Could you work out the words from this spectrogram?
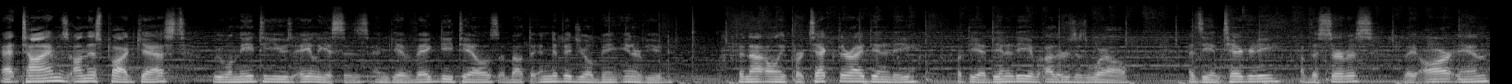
At times on this podcast, we will need to use aliases and give vague details about the individual being interviewed to not only protect their identity, but the identity of others as well as the integrity of the service they are in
